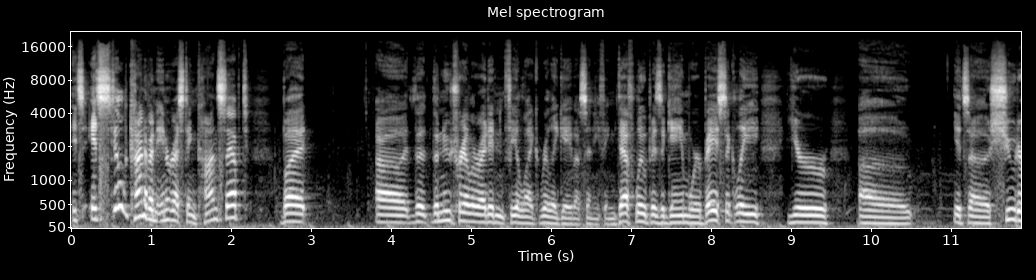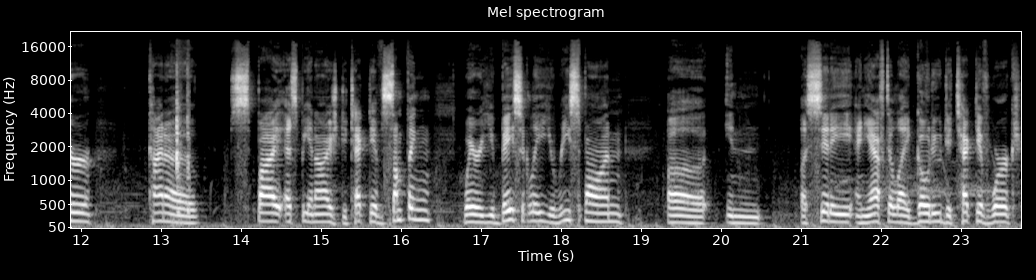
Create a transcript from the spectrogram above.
It's it's still kind of an interesting concept, but uh, the the new trailer I didn't feel like really gave us anything. Deathloop is a game where basically you're uh, it's a shooter kind of spy espionage detective something where you basically you respawn uh, in a city and you have to like go do detective work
